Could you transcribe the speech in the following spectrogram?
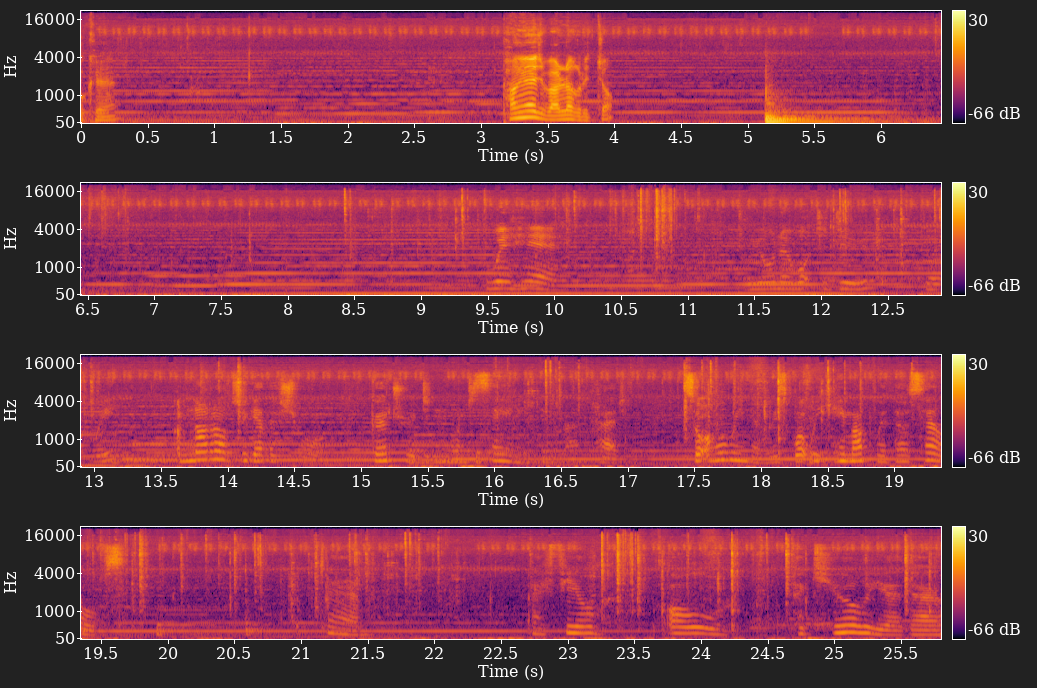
오케이. 방해하지 말라 그랬죠? We're here. We all know what to do, don't we? I'm not altogether sure. Gertrude didn't want to say anything about that. So all we know is what we came up with ourselves. Damn. I feel, oh, peculiar though.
